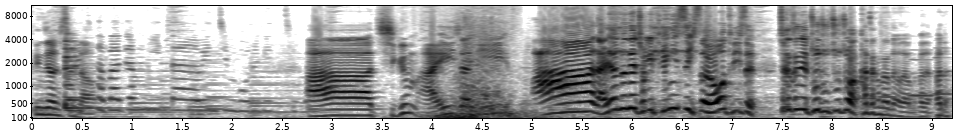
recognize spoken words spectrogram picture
등장하셨습니다. 널 잡아갑니다. 왠지 모르겠지만. 아 지금 아이작이 아 날렸는데 저기 데니스 있어요 데니스 잠깐 잠깐 조조 조조 가자 가자 가자 가자 가자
